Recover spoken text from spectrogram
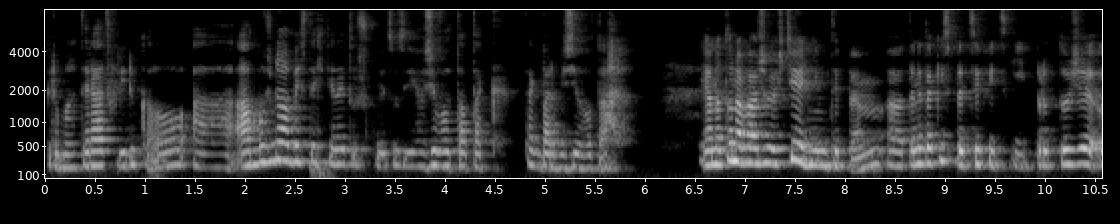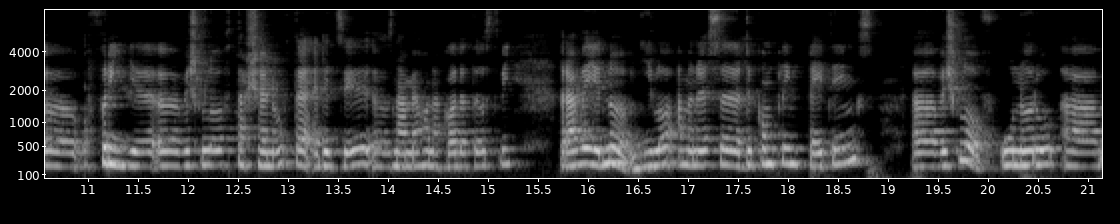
Kdo máte rád Fridu Kalo a, a možná byste chtěli trošku něco z jeho života, tak, tak barvy života. Já na to navážu ještě jedním typem. Eh, ten je taky specifický, protože o Frídě vyšlo v Tašenu, v té edici známého nakladatelství, právě jedno dílo a jmenuje se The Complete Paintings – vyšlo v únoru a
